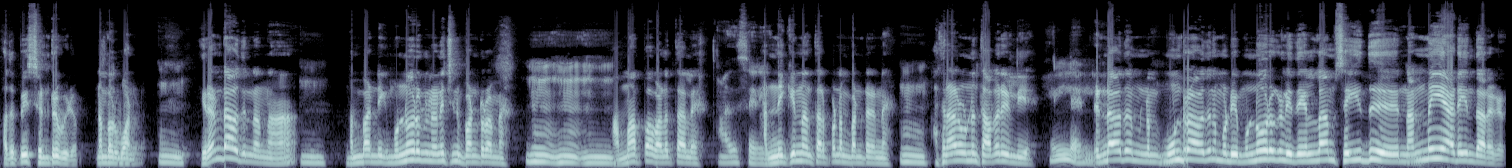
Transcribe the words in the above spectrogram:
அது போய் சென்று விடும் நம்பர் ஒன் இரண்டாவது என்னன்னா நம்ம அன்னைக்கு முன்னோர்கள் நினைச்சுன்னு பண்றோமே. அம்மா அப்பா வளர்த்தாலே. அன்னைக்கு நான் தர்ப்பணம் பண்றேன்னு ம், அதனால ஒண்ணும் தவறு இல்லையே. இல்ல இல்ல. இரண்டாவது மூன்றாவது நம்முடைய முன்னோர்கள் இதையெல்லாம் செய்து நன்மையை அடைந்தார்கள்.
